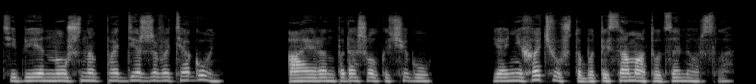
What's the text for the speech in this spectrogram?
Тебе нужно поддерживать огонь. Айрон подошел к очагу. Я не хочу, чтобы ты сама тут замерзла.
